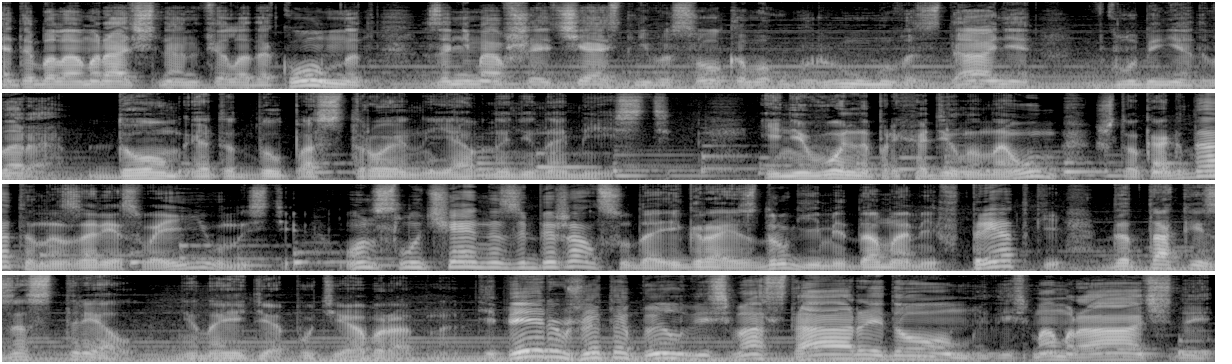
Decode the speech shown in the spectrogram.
Это была мрачная анфилада комнат, занимавшая часть невысокого угрюмого здания в глубине двора. Дом этот был построен явно не на месте. И невольно приходило на ум, что когда-то на заре своей юности он случайно забежал сюда, играя с другими домами в прятки, да так и застрял, не найдя пути обратно. Теперь уже это был весьма старый дом, весьма мрачный,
